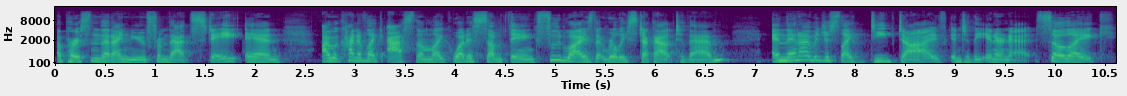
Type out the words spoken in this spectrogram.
a person that I knew from that state, and I would kind of like ask them like, what is something food wise that really stuck out to them, and then I would just like deep dive into the internet. So like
